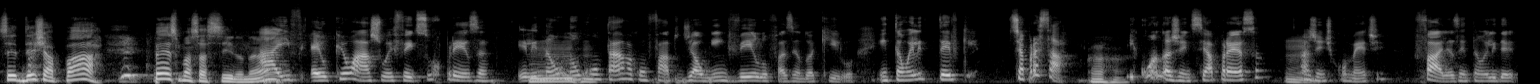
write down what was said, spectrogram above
Você deixa a pá? Péssimo assassino, né? Aí é o que eu acho, o efeito surpresa. Ele não, não Uhum. contava com o fato de alguém vê-lo fazendo aquilo. Então ele teve que se apressar. Aham. E quando a gente se apressa, Hum. a gente comete falhas. Então ele de-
